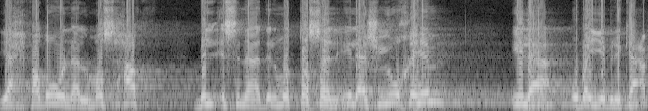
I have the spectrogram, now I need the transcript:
يحفظون المصحف بالإسناد المتصل إلى شيوخهم إلى أبي بن كعب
